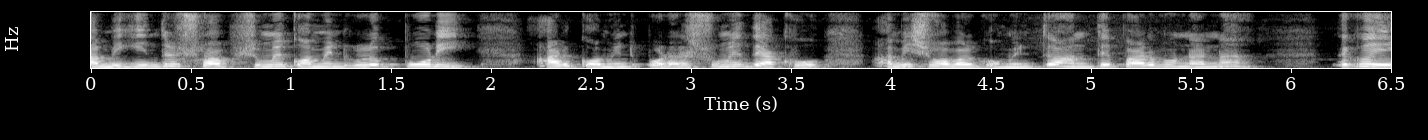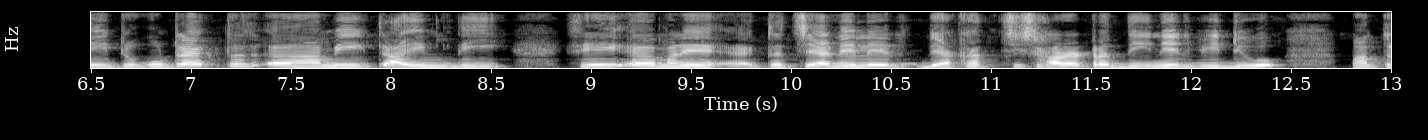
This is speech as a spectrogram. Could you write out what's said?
আমি কিন্তু সব সময় কমেন্টগুলো পড়ি। আর কমেন্ট পড়ার সময় দেখো, আমি সবার কমেন্ট তো আনতে পারব না না? দেখো, এইটুকুটা একটা আমি টাইম দিই। সেই মানে একটা চ্যানেলের দেখাচ্ছি, সারাটা দিনের ভিডিও মাত্র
